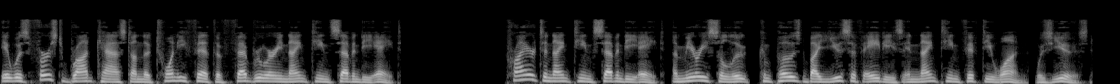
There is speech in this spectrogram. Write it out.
It was first broadcast on 25 February 1978. Prior to 1978, Amiri Salute, composed by Yusuf Aidis in 1951, was used.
